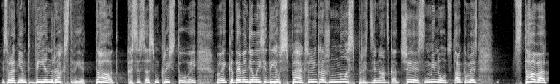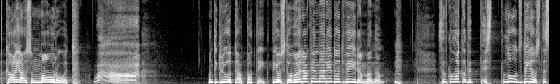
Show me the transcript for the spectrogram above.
es varētu ņemt vienu raksturvietu, tādu, kas es esmu Kristū, vai, vai kad evanģēlīs ir Dieva spēks, un vienkārši nospridzināts kā 40 minūtes, tā ka mēs stāvētu kājās un maurotu. Vā! Man tik ļoti tā patīk. Dievs to vairāk vienmēr iedod vīram manam. Es atkal, atkal es lūdzu, Dievs, tas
